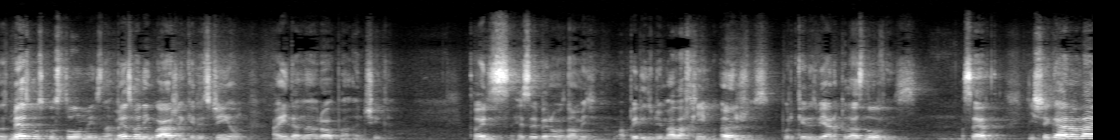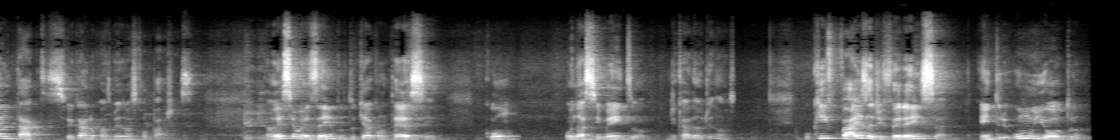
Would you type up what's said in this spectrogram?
nos mesmos costumes, na mesma linguagem que eles tinham ainda na Europa antiga. Então eles receberam o nome, o apelido de Malachim, anjos, porque eles vieram pelas nuvens, tá certo? E chegaram lá intactos, chegaram com as mesmas roupagens. Então esse é um exemplo do que acontece com o nascimento de cada um de nós. O que faz a diferença entre um e outro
